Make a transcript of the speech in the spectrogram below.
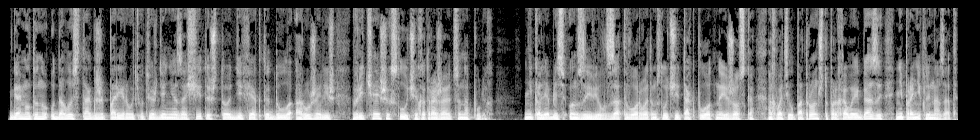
Гамилтону удалось также парировать утверждение защиты, что дефекты дула оружия лишь в редчайших случаях отражаются на пулях. Не колеблясь, он заявил, затвор в этом случае так плотно и жестко охватил патрон, что пороховые газы не проникли назад.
